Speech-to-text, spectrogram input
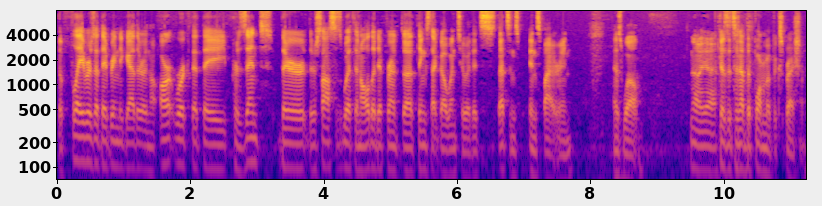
the flavors that they bring together and the artwork that they present their their sauces with and all the different uh, things that go into it. It's that's ins- inspiring as well No, yeah. because it's another form of expression.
